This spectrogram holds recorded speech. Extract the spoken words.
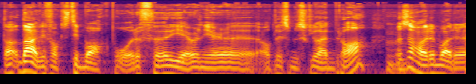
da, da, er vi faktisk tilbake på året før year on year, at liksom det skulle være bra. Men så har det bare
